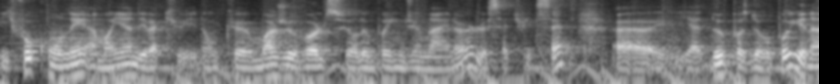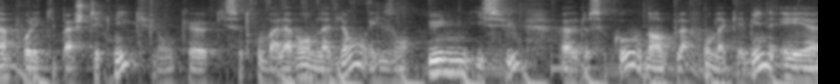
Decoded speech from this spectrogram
il faut qu'on ait un moyen d'évacuer. Donc, moi, je vole sur le Boeing Dreamliner, le 787. il y a deux postes de repos il y en a un pour l'équipage technique, donc, euh, qui se trouve à l'avant de l'avion. Ils ont une issue euh, de secours dans le plafond de la cabine. Et euh,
